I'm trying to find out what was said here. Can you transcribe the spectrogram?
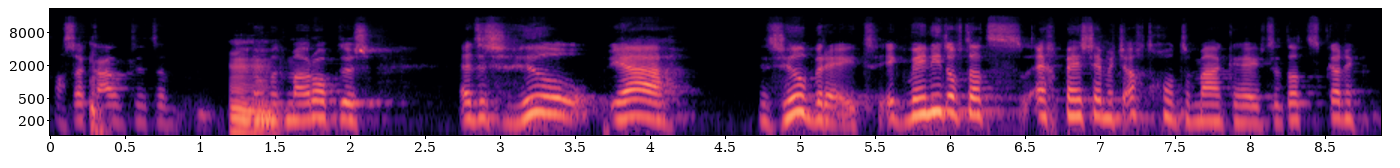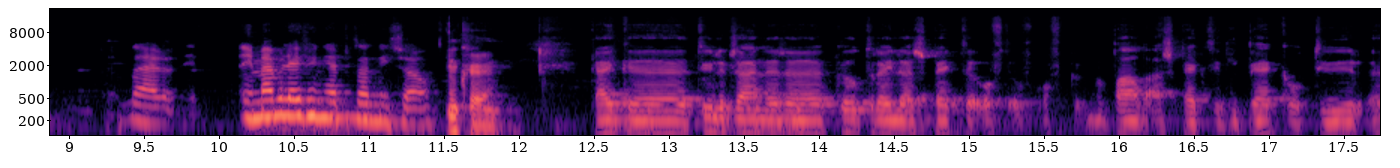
als accountant, eh, noem het maar op. Dus het is heel, ja, het is heel breed. Ik weet niet of dat echt per se met je achtergrond te maken heeft. Dat kan ik, nou, in mijn beleving heb ik dat niet zo. Oké. Kijk, natuurlijk zijn er eh, culturele aspecten of, of, of bepaalde aspecten die per cultuur eh,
